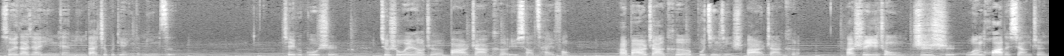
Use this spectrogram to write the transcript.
所以大家也应该明白这部电影的名字。这个故事就是围绕着巴尔扎克与小裁缝，而巴尔扎克不仅仅是巴尔扎克，而是一种知识文化的象征，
